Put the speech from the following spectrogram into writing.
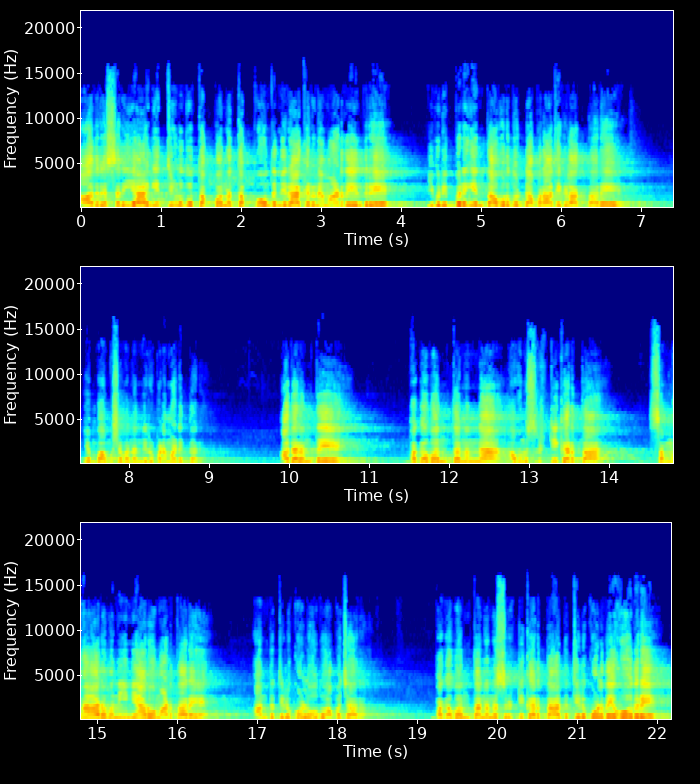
ಆದರೆ ಸರಿಯಾಗಿ ತಿಳಿದು ತಪ್ಪನ್ನು ತಪ್ಪು ಅಂತ ನಿರಾಕರಣೆ ಮಾಡದೇ ಇದ್ದರೆ ಇವರಿಬ್ಬರಿಗಿಂತ ಅವರು ದೊಡ್ಡ ಅಪರಾಧಿಗಳಾಗ್ತಾರೆ ಎಂಬ ಅಂಶವನ್ನು ನಿರೂಪಣೆ ಮಾಡಿದ್ದಾರೆ. ಅದರಂತೆ ಭಗವಂತನನ್ನು ಅವನು ಸೃಷ್ಟಿಕರ್ತ, ಸಂಹಾರವನ್ನು ಇನ್ಯಾರೋ ಮಾಡ್ತಾರೆ ಅಂತ ತಿಳ್ಕೊಳ್ಳೋದು ಅಪಚಾರ. ಭಗವಂತನನ್ನು ಸೃಷ್ಟಿಕರ್ತ ಅಂತ ತಿಳ್ಕೊಳ್ಳದೆ ಹೋದರೆ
